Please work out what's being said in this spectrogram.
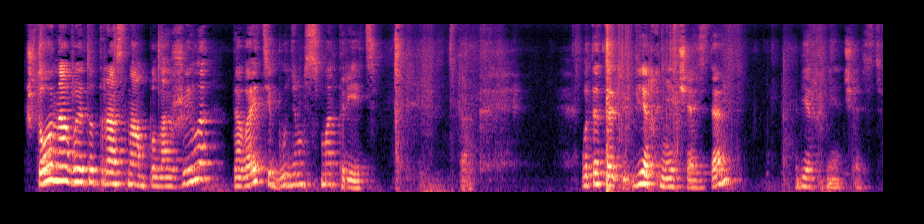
Что она в этот раз нам положила? Давайте будем смотреть. Так. Вот это верхняя часть, да? Верхняя часть.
